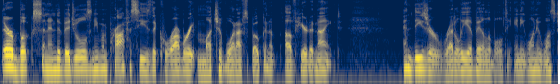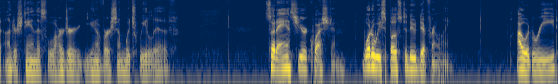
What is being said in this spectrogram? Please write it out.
There are books and individuals and even prophecies that corroborate much of what I've spoken of here tonight. And these are readily available to anyone who wants to understand this larger universe in which we live. So, to answer your question, what are we supposed to do differently? I would read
